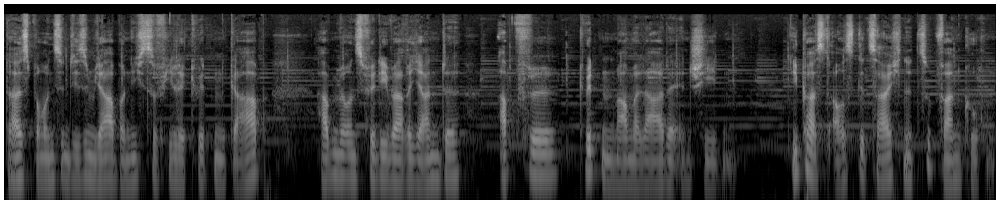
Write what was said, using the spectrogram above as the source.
Da es bei uns in diesem Jahr aber nicht so viele Quitten gab, haben wir uns für die Variante Apfel-Quittenmarmelade entschieden. Die passt ausgezeichnet zu Pfannkuchen.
